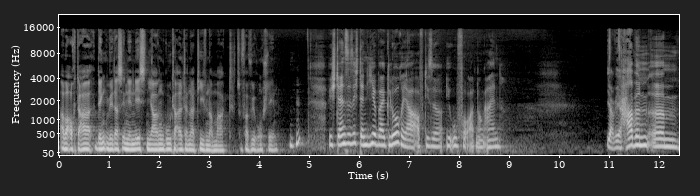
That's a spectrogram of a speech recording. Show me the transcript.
Aber auch da denken wir, dass in den nächsten Jahren gute Alternativen am Markt zur Verfügung stehen. Mhm. Wie stellen Sie sich denn hier bei Gloria auf diese EU-Verordnung ein? Ja, wir haben ähm,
